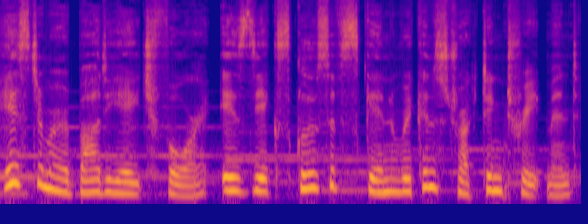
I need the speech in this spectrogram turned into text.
Histomer Body H4 is the exclusive skin reconstructing treatment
